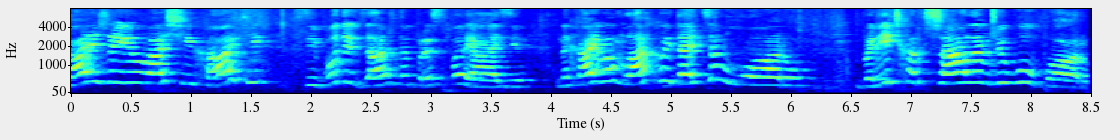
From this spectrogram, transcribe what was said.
Нехай же і у вашій хаті всі будуть завжди при спорязі. Нехай вам легко йдеться вгору. Беріть харчали в любу пору.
